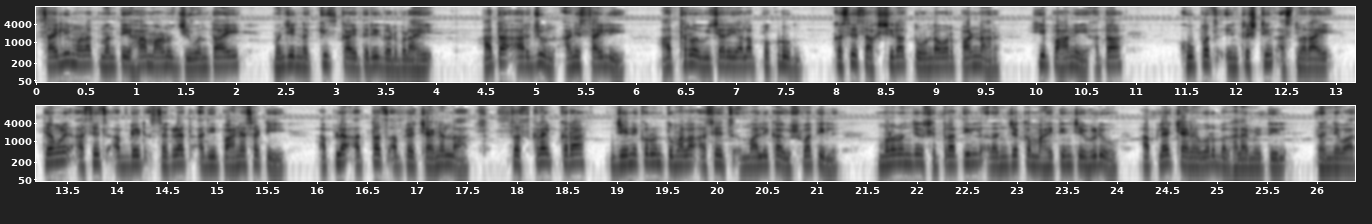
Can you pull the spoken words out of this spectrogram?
सायली मनात म्हणते हा माणूस जिवंत आहे म्हणजे नक्कीच काहीतरी गडबड आहे. आता अर्जुन आणि सायली अथर्व विचारे याला पकडून कसे साक्षीला तोंडावर पाडणार हे पाहणे आता खूपच इंटरेस्टिंग असणार आहे. त्यामुळे असेच अपडेट सगळ्यात आधी पाहण्यासाठी आपल्या आत्ताच आपल्या चॅनलला सबस्क्राईब करा जेणेकरून तुम्हाला असेच मालिका विश्वातील मनोरंजन क्षेत्रातील रंजक माहितींचे व्हिडिओ आपल्या चॅनलवर बघायला मिळतील. धन्यवाद.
